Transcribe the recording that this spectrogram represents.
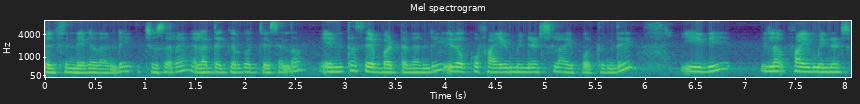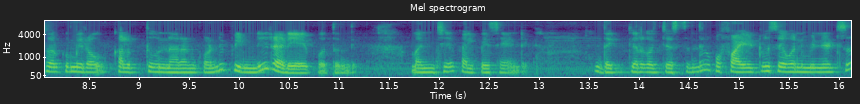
తెలిసిందే కదండి. చూసారా ఎలా దగ్గరకు వచ్చేసిందో? ఎంతసేపు పట్టదండి? ఇది ఒక ఫైవ్ మినిట్స్లో అయిపోతుంది. ఇది ఇలా ఫైవ్ మినిట్స్ వరకు మీరు కలుపుతూ ఉన్నారనుకోండి పిండి రెడీ అయిపోతుంది. మంచిగా కలిపేసేయండి. దగ్గరకు వచ్చేస్తుంది. ఒక five to seven minutes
